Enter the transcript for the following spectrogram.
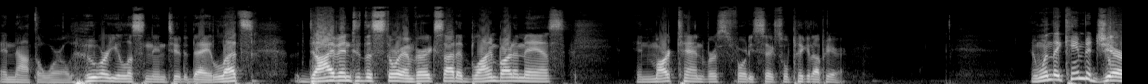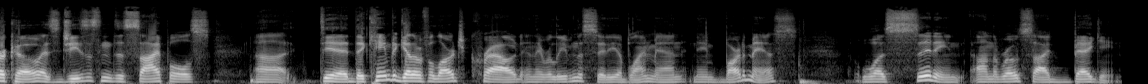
and not the world. Who are you listening to today? Let's dive into the story. I'm very excited. Blind Bartimaeus in Mark 10, verse 46. We'll pick it up here. And when they came to Jericho, as Jesus and the disciples uh, did, they came together with a large crowd and they were leaving the city. A blind man named Bartimaeus was sitting on the roadside begging.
